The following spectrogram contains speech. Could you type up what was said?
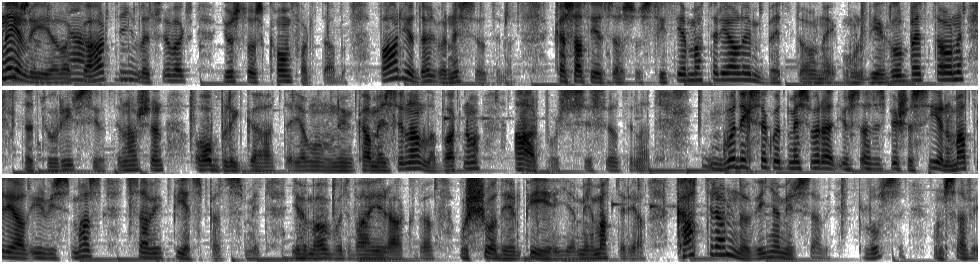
neliela kārtiņa, lai cilvēks justos komfortabli. Pārējo daļu var nesiltināt. Kas attiecās uz citiem materiāliem, betoni un viegli betoni, tad tur ir siltināšana obligāta. Ja, un, kā mēs zinām, labāk no ārpuses ir siltināta. Godīgi sakot, mēs varētu, jūs tādas pie šā sienu materiāla ir vismaz savi 15, ja varbūt vairāk vēl uz šodien pieejamie materiāli. Katram no viņam ir savi plusi un savi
